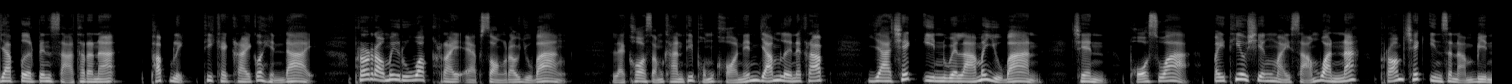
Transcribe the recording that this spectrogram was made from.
อย่าเปิดเป็นสาธารณะ Public ที่ใครๆก็เห็นได้ เพราะเราไม่รู้ว่าใครแอบส่องเราอยู่บ้าง และข้อสำคัญที่ผมขอเน้นย้ำเลยนะครับ อย่าเช็คอินเวลาไม่อยู่บ้าน เช่น โพสต์ว่าไปเที่ยวเชียงใหม่ 3 วันนะ พร้อมเช็คอินสนามบิน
